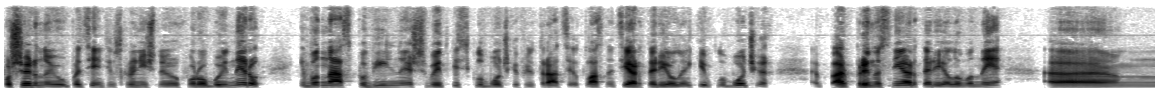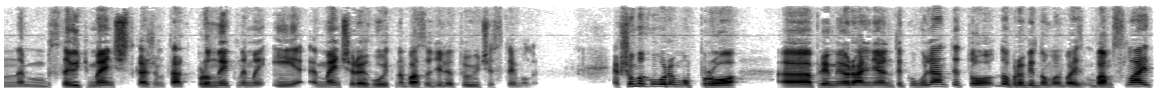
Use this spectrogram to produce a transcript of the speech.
поширеною у пацієнтів з хронічною хворобою нирок, і вона сповільнює швидкість клубочків фільтрації. От, власне, ці артеріоли, які в клубочках, е, приносні артеріоли, вони ем, стають менш, скажімо так, проникними і менш реагують на базодилатуючі стимули. Якщо ми говоримо про е, прямі оральні антикоагулянти, то добре відомий вам слайд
